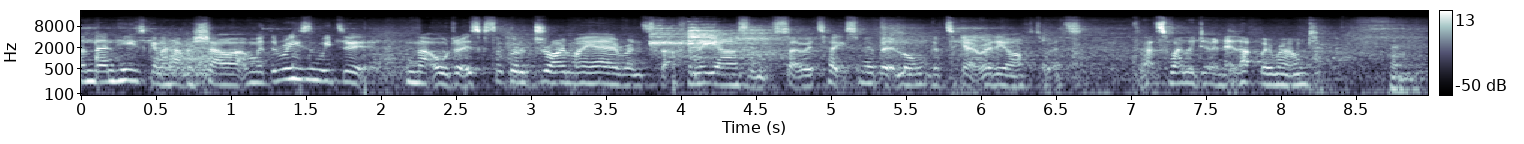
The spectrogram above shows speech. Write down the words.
and then he's going to have a shower and with the reason we do it in that order is because I've got to dry my hair and stuff and he hasn't so it takes me a bit longer to get ready afterwards. That's why we're doing it that way round.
